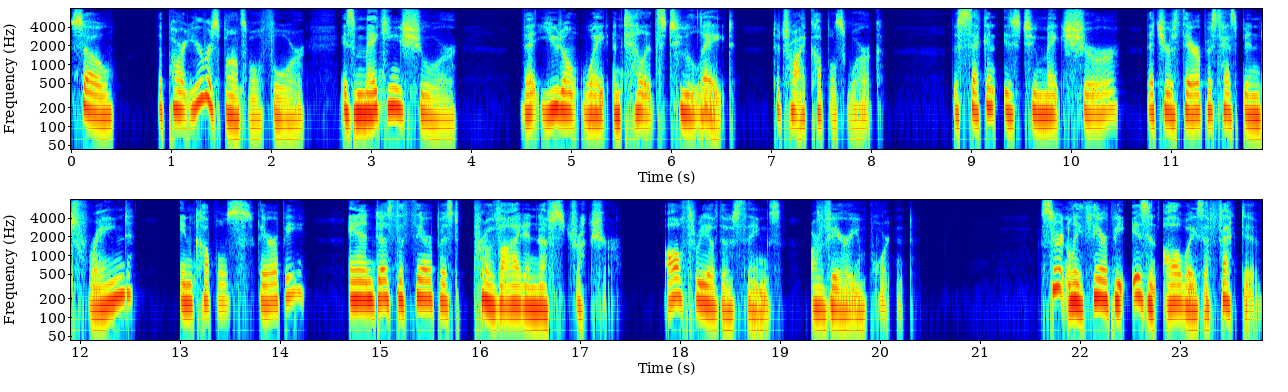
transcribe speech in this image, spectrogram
So the part you're responsible for is making sure that you don't wait until it's too late to try couples work. The second is to make sure that your therapist has been trained in couples therapy. And does the therapist provide enough structure? All three of those things are very important. Certainly therapy isn't always effective.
